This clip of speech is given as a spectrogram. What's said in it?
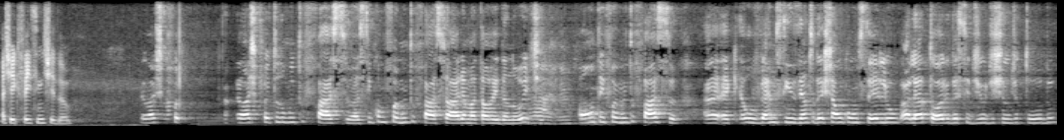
achei que fez sentido. Eu acho que foi. Eu acho que foi tudo muito fácil. Assim como foi muito fácil a área matar o Rei da Noite, ah, ontem foi muito fácil é, é o Verme Cinzento deixar um conselho aleatório decidir o destino de tudo.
